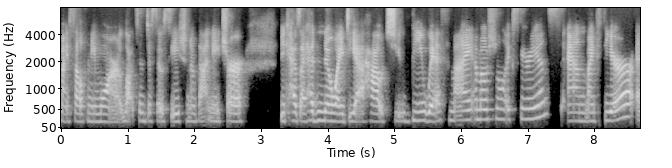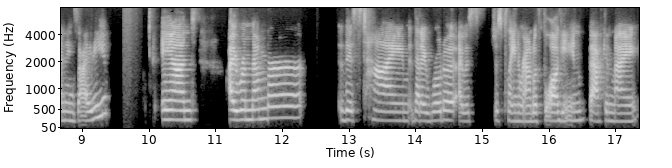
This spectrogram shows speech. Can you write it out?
myself anymore, lots of dissociation of that nature because I had no idea how to be with my emotional experience and my fear and anxiety. And I remember this time that I wrote a, I was just playing around with blogging back in my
